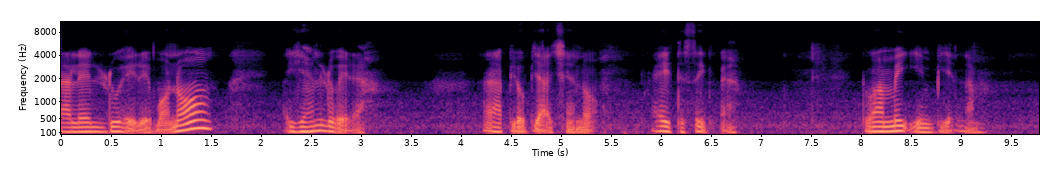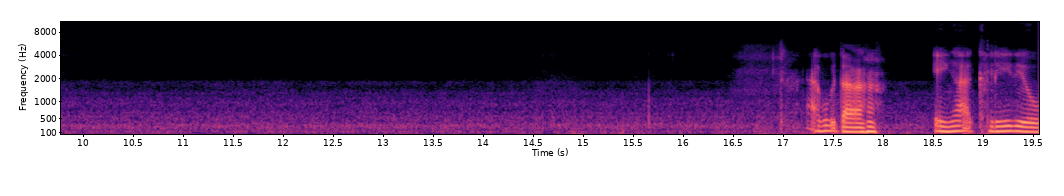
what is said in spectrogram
တာလည်းလွယ်တယ်ပေါ့နော်အရန်လွယ်တာအဲ့ဒါပြောပြချင်တော့အဲ့ဒီစိတ်ပဲ သူက made in Vietnam အခုဒါအိမ်ကကလေးတွေကို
